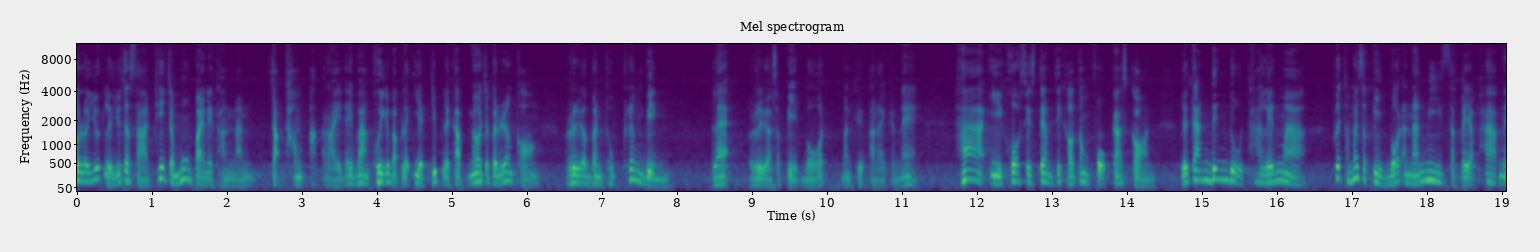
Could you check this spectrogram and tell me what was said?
กลยุทธ์หรือยุทธศาสตร์ที่จะมุ่งไปในทางนั้น จะทำอะไรได้บ้างคุยกันแบบละเอียดยิบเลยครับ ไม่ว่าจะเป็นเรื่องของเรือบรรทุกเครื่องบิน และเรือสปีดโบ๊ทมันคืออะไรกันแน่ 5 Ecosystem ที่เขาต้องโฟกัสก่อน หรือการดึงดูด talent มา เพื่อทำให้สปีดโบ๊ทอันนั้นมีศักยภาพใน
